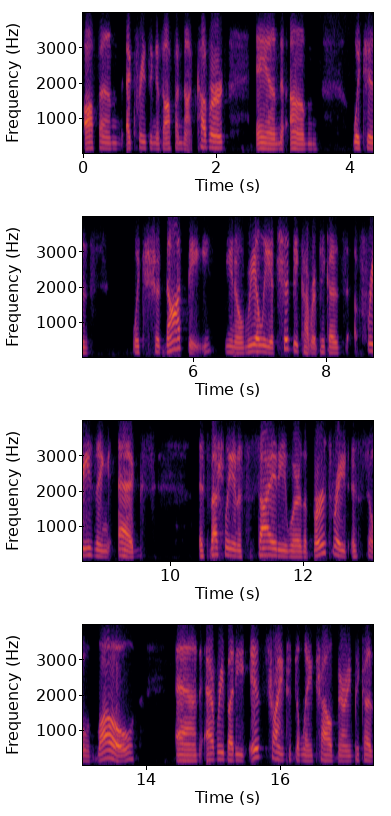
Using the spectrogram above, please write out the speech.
often egg freezing is often not covered, and um, which is which should not be. You know, really it should be covered because freezing eggs especially in a society where the birth rate is so low and everybody is trying to delay childbearing because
